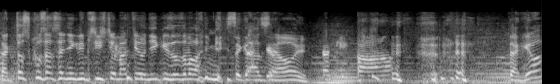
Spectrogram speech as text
Tak to zkus zase někdy příště, Martino, díky za zavolání, měj se krásně, ahoj. Taky. Tak jo,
